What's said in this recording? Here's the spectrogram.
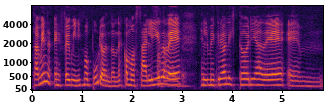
también es feminismo puro, entonces como salir de el me creo la historia de, em,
